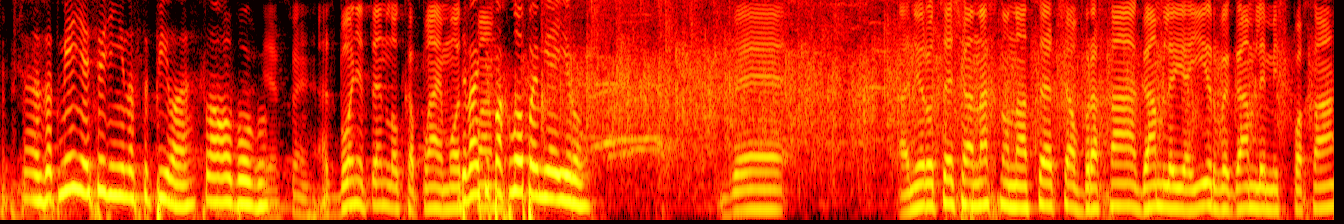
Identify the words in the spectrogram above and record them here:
blackout? А, Затмение сегодня не наступило, слава Богу. יפה. אז בואו ניתן לו כפיים עוד Давайте פעם. похлопаем Яиру. ואני רוצה שאנחנו נעשה עכשיו ברכה גם ליאיר וגם למשפחה.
